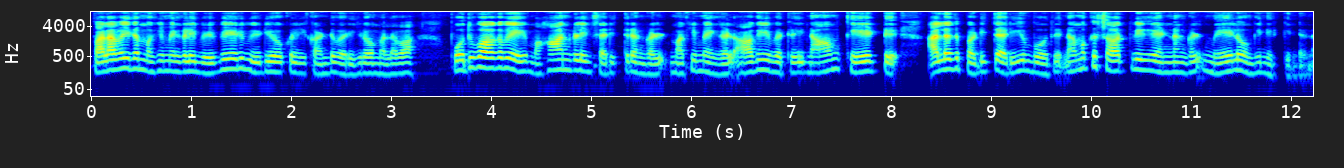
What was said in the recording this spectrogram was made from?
பலவித மகிமைகளை வெவ்வேறு வீடியோக்களில் கண்டு வருகிறோம் அல்லவா? பொதுவாகவே மகான்களின் சரித்திரங்கள் மகிமைகள் ஆகியவற்றை நாம் கேட்டு அல்லது படித்து அறியும்போது நமக்கு சாத்விக எண்ணங்கள் மேலோங்கி நிற்கின்றன.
